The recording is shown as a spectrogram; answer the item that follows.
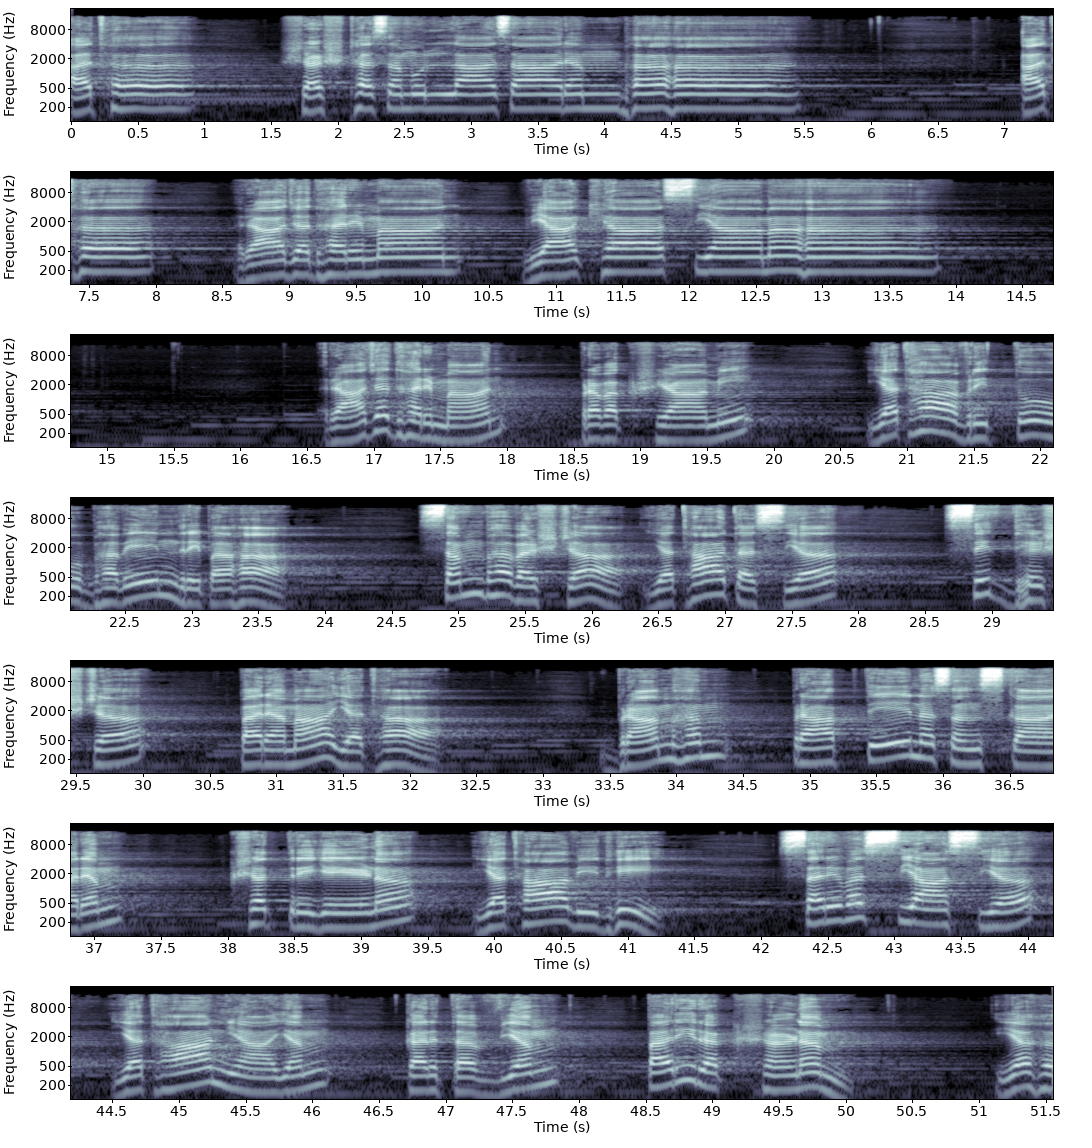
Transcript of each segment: अथ षष्ठसमुल्लासारम्भः। अथ राजधर्मान् व्याख्यास्यामः। राजधर्मान् प्रवक्ष्यामि यथावृत्तो भवेन्द्रिपः। सम्भवश्च यथा तस्य सिद्धिश्च परमा यथा ब्राह्मं प्राप्तेन संस्कारं क्षत्रियेण यथाविधि। सर्वस्यास्य यथा न्यायं कर्तव्यं परिरक्षणम्। यह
